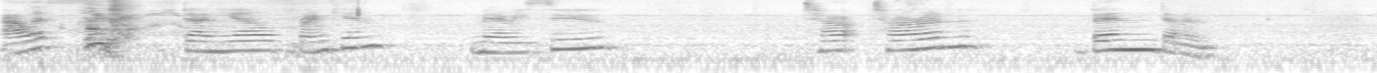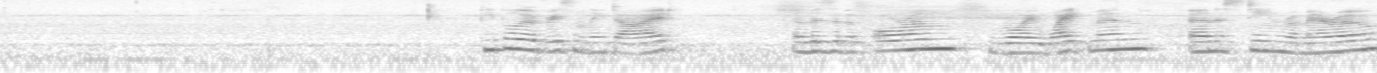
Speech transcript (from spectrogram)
Alice, Danielle Franken, Mary Sue, Ta- Taran, Ben Demin. People who have recently died Elizabeth Oram, Roy Whiteman, Ernestine Romero,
